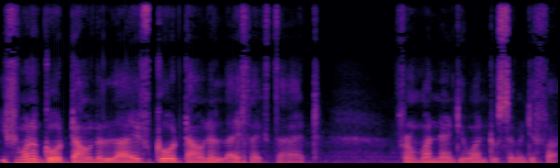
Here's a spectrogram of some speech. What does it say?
If you want to go down a life go down a life like that from 191 to 75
